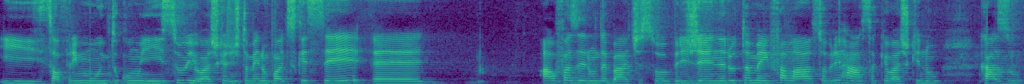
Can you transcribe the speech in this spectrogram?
e sofrem muito com isso. E eu acho que a gente também não pode esquecer, é, ao fazer um debate sobre gênero, também falar sobre raça, que eu acho que no caso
